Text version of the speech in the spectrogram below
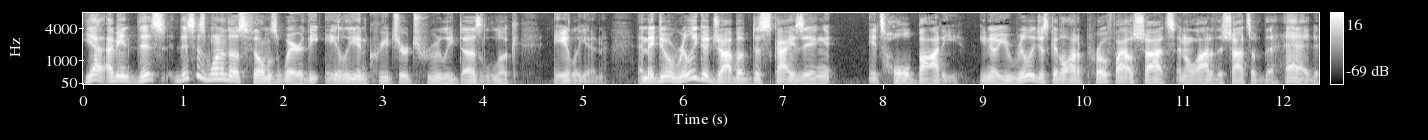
Yeah, I mean this this is one of those films where the alien creature truly does look alien, and they do a really good job of disguising its whole body. You know, you really just get a lot of profile shots and a lot of the shots of the head.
